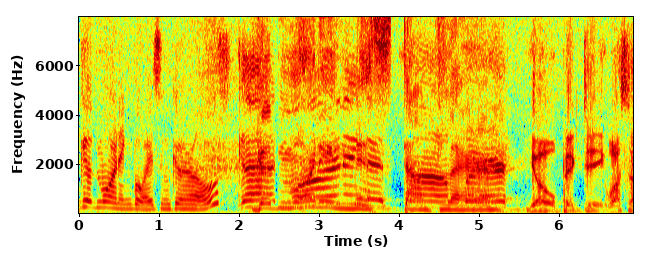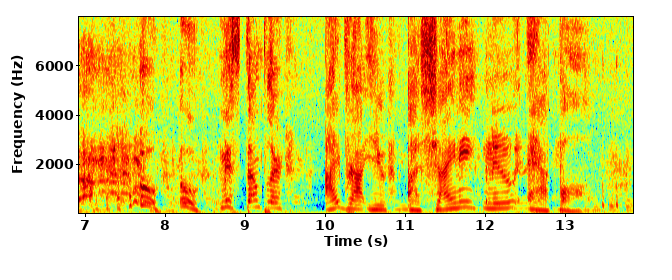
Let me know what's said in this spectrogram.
Good morning, boys and girls. Good, morning, Miss Dumpler. Yo, Big D, what's up? Ooh, ooh, Miss Dumpler, I brought you a shiny new apple.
